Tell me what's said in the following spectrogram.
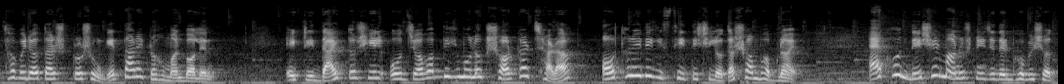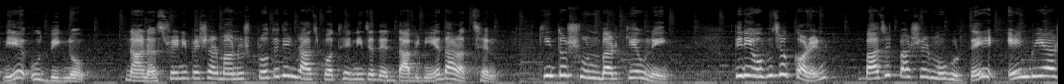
স্থবিরতার প্রসঙ্গে তারেক রহমান বলেন, একটি দায়িত্বশীল ও জবাবদিহিমূলক সরকার ছাড়া অর্থনৈতিক স্থিতিশীলতা সম্ভব নয়। এখন দেশের মানুষ নিজেদের ভবিষ্যৎ নিয়ে উদ্বিগ্ন। নানা শ্রেণি পেশার মানুষ প্রতিদিন রাজপথে নিজেদের দাবি নিয়ে দাঁড়াচ্ছেন। কিন্তু শুনবার কেউ নেই। তিনি অভিযোগ করেন, বাজেট পাশের মুহূর্তে এনবিআর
